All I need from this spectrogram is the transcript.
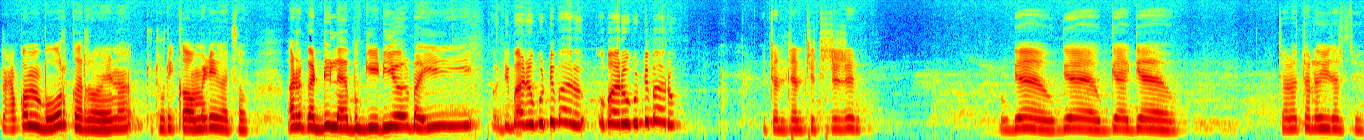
आपको मैं बोर कर रहा हूँ ना? तो थोड़ी कॉमेडी करता हूँ। अरे गड्डी लैब गिरी और भाई। बुड्ढी मारो बुड्ढी मारो मारो बुड्ढी मारो। चल चल चल चल चल। गए गए गए गए चलो चलो इधर से।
